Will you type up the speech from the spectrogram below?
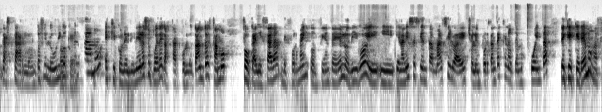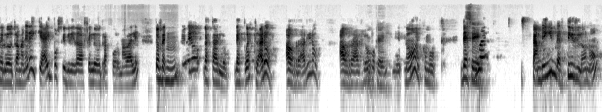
gastarlo, entonces lo único que pensamos es que con el dinero se puede gastar, por lo tanto estamos focalizadas de forma inconsciente, ¿eh? lo digo, y, que nadie se sienta mal si lo ha hecho. Lo importante es que nos demos cuenta de que queremos hacerlo de otra manera y que hay posibilidad de hacerlo de otra forma, ¿vale? Entonces, primero gastarlo, después, claro, ahorrarlo, ahorrarlo, porque, ¿no? Es como, después también invertirlo, ¿no?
